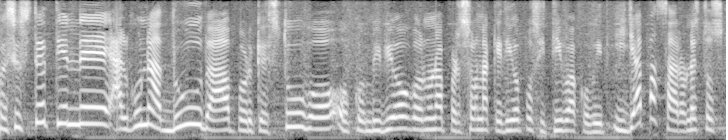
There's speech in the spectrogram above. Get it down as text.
pues si usted tiene alguna duda porque estuvo o convivió con una persona que dio positivo a COVID y ya pasaron estos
